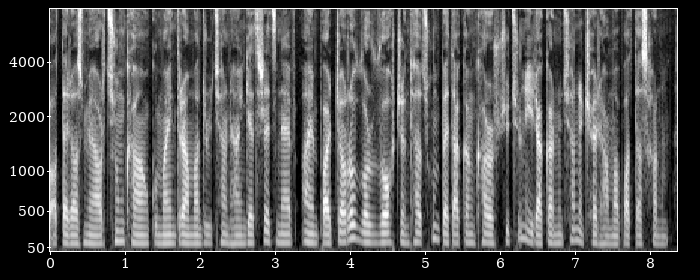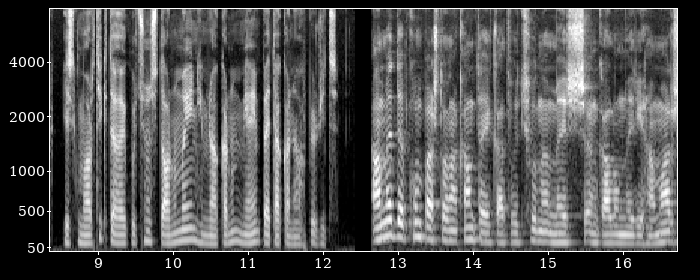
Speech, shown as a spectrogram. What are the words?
պատերազմի արդյունքը անկումային տրամադրության հանգեցրեց նաև այն պատճառով, որ ողջ ընթացքում պետական քարոզչությունը իրականությանը չէր համապատասխանում, իսկ մարդիկ տեղեկություն ստանում էին հիմնականում միայն պետական աղբյուրից։ Ամեն դեպքում պաշտոնական տեղեկատվությունը մեր ընկալումների համար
